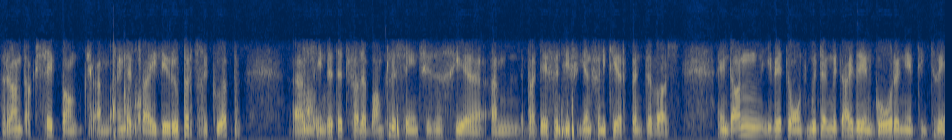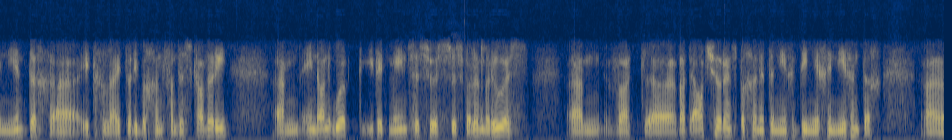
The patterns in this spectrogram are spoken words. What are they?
Rand Accept Bank um, eintlik by die Rupert's gekoop. Um, en dit het vir hulle banklisensies gegee um, wat definitief een van die keerpunte was. En dan, jy weet, 'n ontmoeting met Adrian Gore in 1992 uh, het gelei tot die begin van Discovery. Um, en dan ook, jy weet, mense soos soos Willem Roos ehm um, wat uh, wat Outsurance begin het in 1999 uh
